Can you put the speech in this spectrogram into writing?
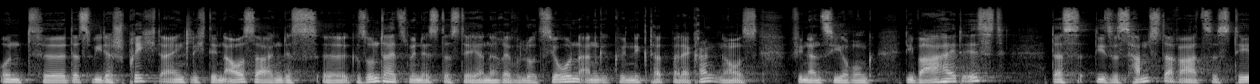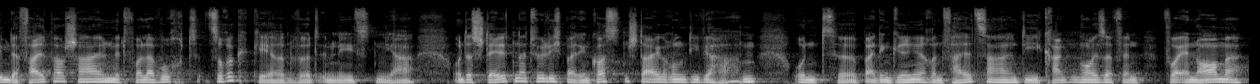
und äh, das widerspricht eigentlich den Aussagen des äh, Gesundheitsministers, der ja eine Revolution angekündigt hat bei der Krankenhausfinanzierung. Die Wahrheit ist, dass dieses Hamsterradsystem der Fallpauschalen mit voller Wucht zurückkehren wird im nächsten Jahr. Und das stellt natürlich bei den Kostensteigerungen, die wir haben und äh, bei den geringeren Fallzahlen die Krankenhäuser vor enorme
